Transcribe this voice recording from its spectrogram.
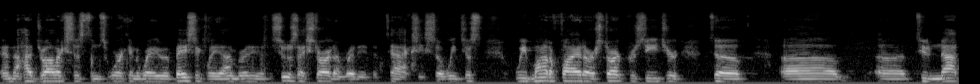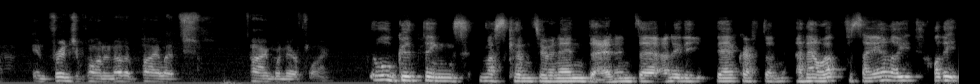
and the hydraulic system's working away. But basically, I'm ready. As soon as I start, I'm ready to taxi. So we just we modified our start procedure to uh, uh, to not infringe upon another pilot's time when they're flying. All good things must come to an end then, and uh, I know the, the aircraft are, are now up for sale. Are, you, are they?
